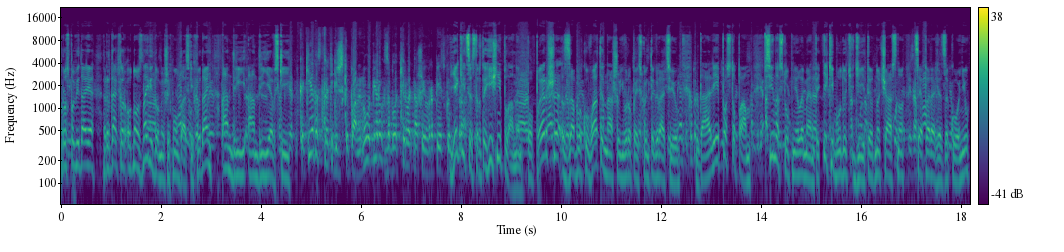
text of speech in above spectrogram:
розповідає редактор одного з найвідоміших молдавських видань Андрій Андрієвський. Какие это стратегические планы? Ну, во-первых, заблокировать нашу европейскую Які интеграцию. це стратегічні плани? По-перше, заблокувати нашу європейську інтеграцію. Далі по стопам всі наступні елементи, які будуть діяти одночасно. Це перегляд законів,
